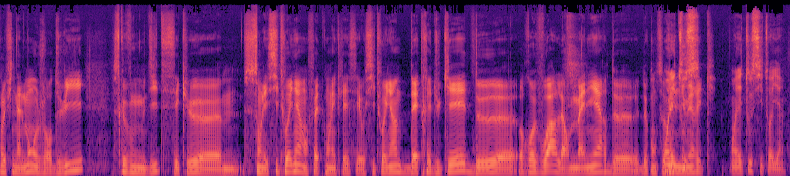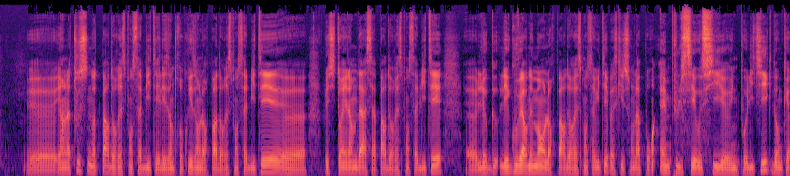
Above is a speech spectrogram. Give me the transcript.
Oui, finalement, aujourd'hui, ce que vous nous dites, c'est que euh, ce sont les citoyens en fait qui ont les clés. C'est aux citoyens d'être éduqués, de euh, revoir leur manière de, consommer le numérique. On est tous citoyens. Euh, et on a tous notre part de responsabilité. Les entreprises ont leur part de responsabilité, euh, le citoyen lambda a sa part de responsabilité, euh, les gouvernements ont leur part de responsabilité parce qu'ils sont là pour impulser aussi une politique. Donc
